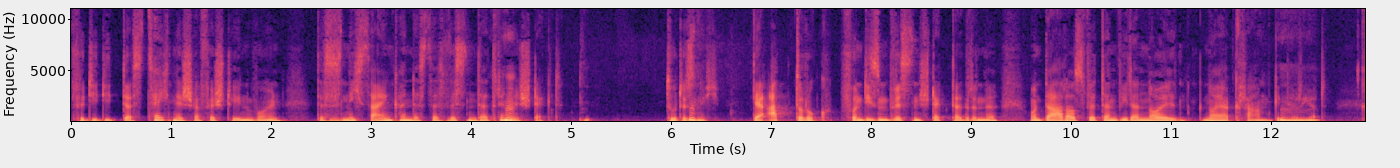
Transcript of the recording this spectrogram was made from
für die, die das technischer verstehen wollen, dass es nicht sein kann, dass das Wissen da drin hm. steckt. Tut es hm. nicht. Der Abdruck von diesem Wissen steckt da drin und daraus wird dann wieder neu, neuer Kram generiert. Hm.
